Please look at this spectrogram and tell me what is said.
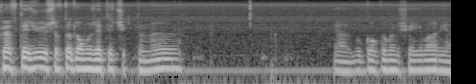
Köfteci Yusuf'ta domuz eti çıktı mı? Ya bu Google'ın şeyi var ya.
